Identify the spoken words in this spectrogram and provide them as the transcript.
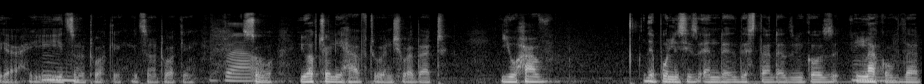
yeah i- it's Mm. not working it's not working wow. so you actually have to ensure that you have the policies and the, the standards because lack Mm. of that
